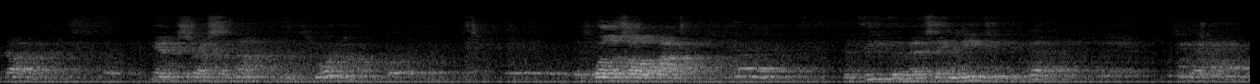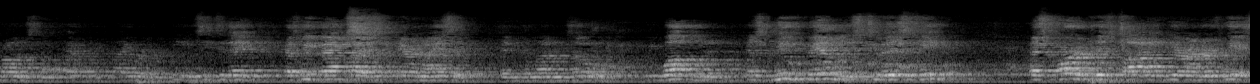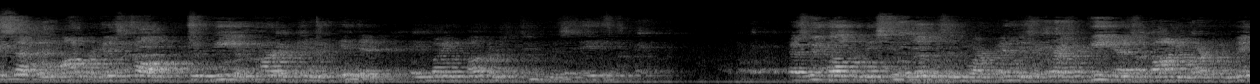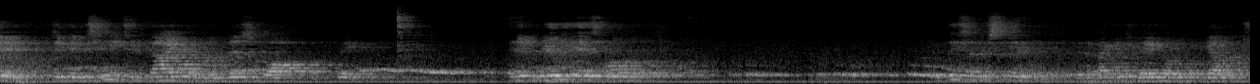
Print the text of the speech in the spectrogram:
God. Can't stress enough. It's your job. As well as all of ours. To feed them as they need to be fed. See that grows in every fiber of being. See today, as we baptize Aaron Isaac and Kalanizoa, we welcome them as new families to his kingdom. As part of his body here on earth, we accept and honor his call to be a part of his who live as into our families of Christ, we as a body are committed to continue to guide them in this walk of faith. And it really is all Please understand that if I get your name on yellow,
